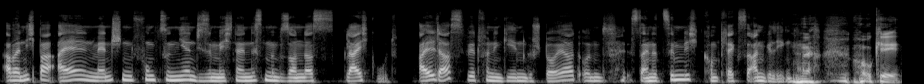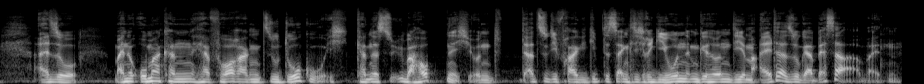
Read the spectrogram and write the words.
Aber nicht bei allen Menschen funktionieren diese Mechanismen besonders gleich gut. All das wird von den Genen gesteuert und ist eine ziemlich komplexe Angelegenheit. Okay, also meine Oma kann hervorragend Sudoku. Ich kann das überhaupt nicht. Und dazu die Frage, gibt es eigentlich Regionen im Gehirn, die im Alter sogar besser arbeiten?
